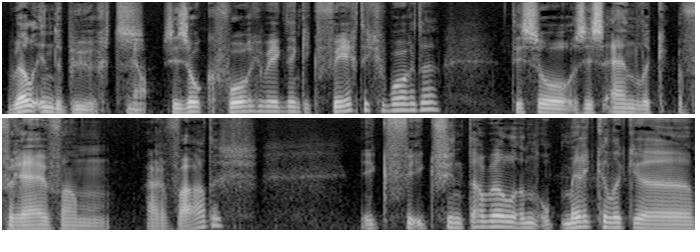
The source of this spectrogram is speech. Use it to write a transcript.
wel in de buurt. Ja. Ze is ook vorige week denk ik 40 geworden. Het is zo, ze is eindelijk vrij van haar vader. Ik, ik vind dat wel een opmerkelijke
